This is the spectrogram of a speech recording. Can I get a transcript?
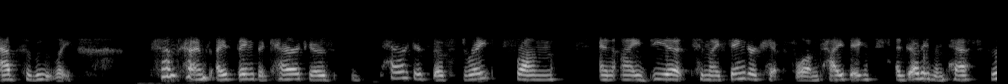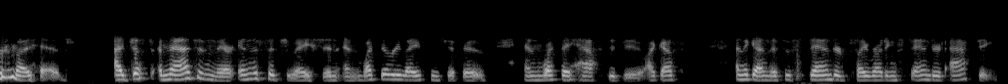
absolutely. Sometimes I think the characters characters go straight from an idea to my fingertips while I'm typing and don't even pass through my head. I just imagine they're in the situation and what their relationship is and what they have to do. I guess, and again, this is standard playwriting, standard acting.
